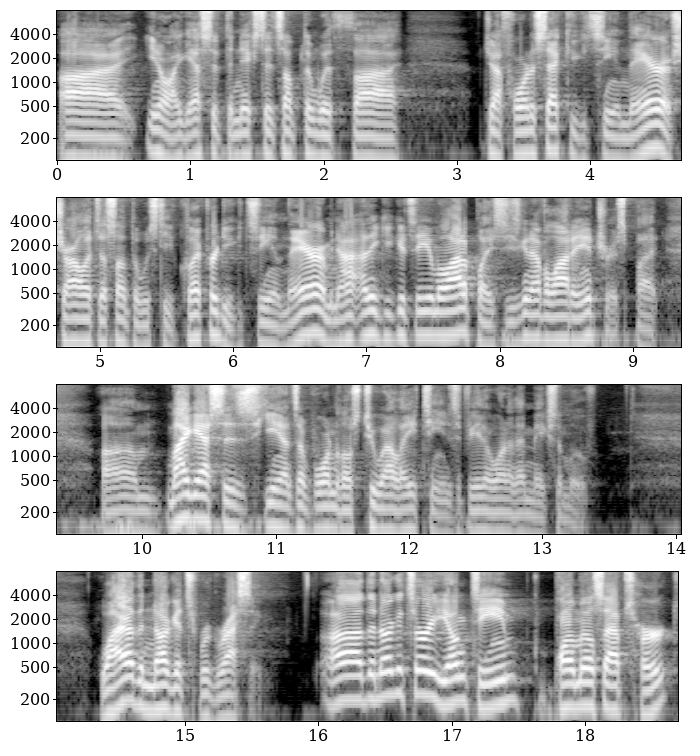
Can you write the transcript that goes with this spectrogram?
Uh, you know, I guess if the Knicks did something with uh, Jeff Hornacek, you could see him there. If Charlotte does something with Steve Clifford, you could see him there. I mean, I, I think you could see him a lot of places. He's going to have a lot of interest, but um, my guess is he ends up one of those two LA teams if either one of them makes a move. Why are the Nuggets regressing? Uh, the Nuggets are a young team. Paul Millsap's hurt.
